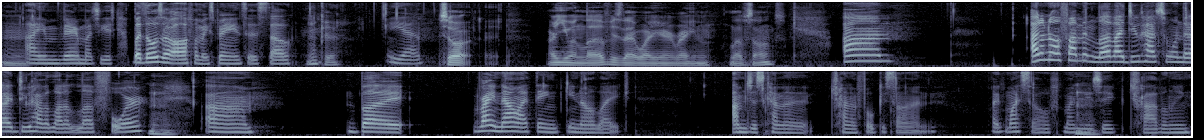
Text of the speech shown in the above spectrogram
Mm. I am very much a good. But those are all from experiences. So Okay, yeah. so are you in love? Is that why you're writing love songs? Um, I don't know if I'm in love. I do have someone that I do have a lot of love for. Mm-hmm. Um, but right now, I think you know, like, I'm just kind of trying to focus on like myself, my Mhm. music, traveling.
